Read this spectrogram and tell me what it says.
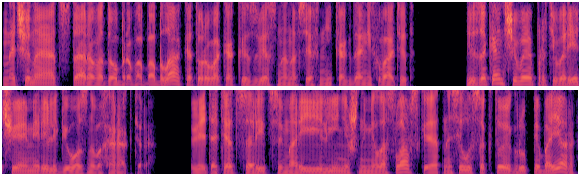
начиная от старого доброго бабла, которого, как известно, на всех никогда не хватит, и заканчивая противоречиями религиозного характера. Ведь отец царицы Марии Ильиничны Милославской относился к той группе бояр,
